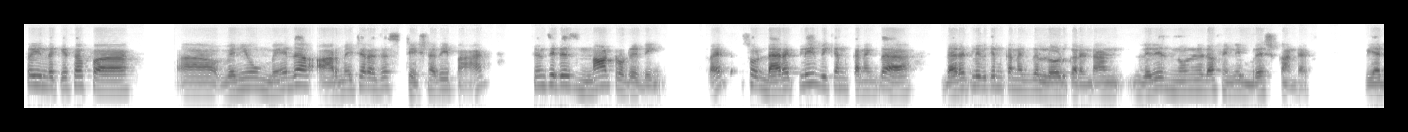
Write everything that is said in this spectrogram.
So in the case of uh, uh, when you made the armature as a stationary part, since it is not rotating, right? So directly we can connect the directly we can connect the load current and there is no need of any brush contact. We are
